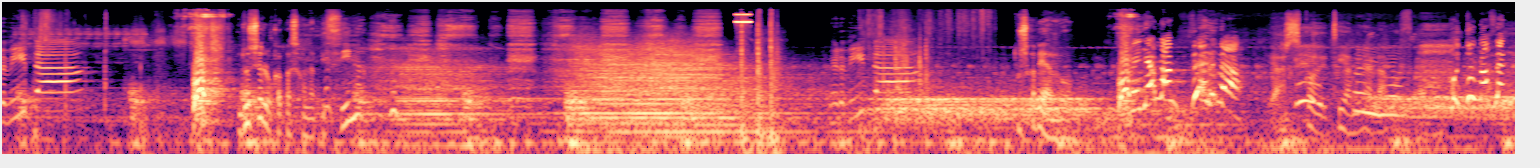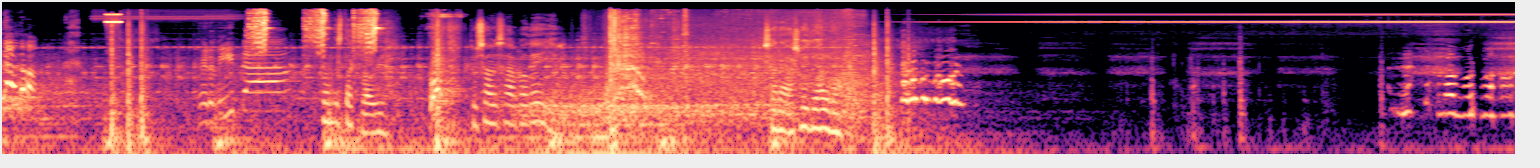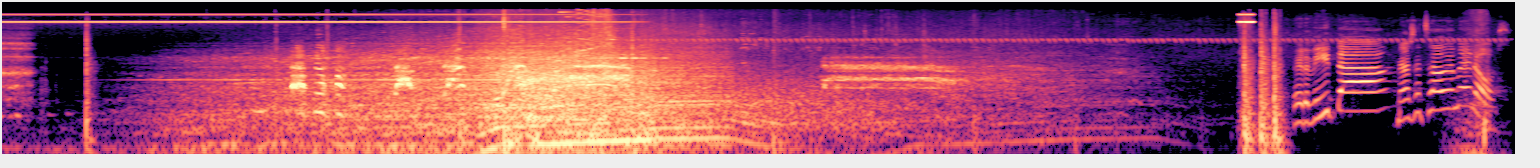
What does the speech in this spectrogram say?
¡Perdita! No sé lo que ha pasado en la piscina. ¡Perdita! ¿Tú sabes algo? ¡Me llaman cerda! ¡Qué asco de tía! Mira la voz. ¡Hoy tú no haces nada! ¡Perdita! ¿Dónde está Claudia? ¿Tú sabes algo de ella? Sara, ¿has oído algo? Por favor. ¡Perdita! ¿Me has echado de menos?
